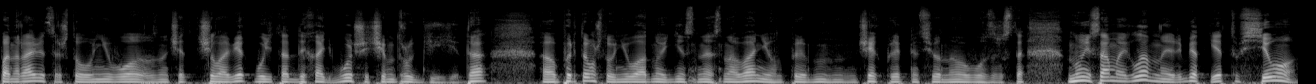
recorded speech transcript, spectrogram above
понравится, что у него, значит, человек будет отдыхать больше, чем другие, да, а, при том, что у него одно единственное основание, он человек предпенсионного возраста. Ну и самое главное, ребятки, это все,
